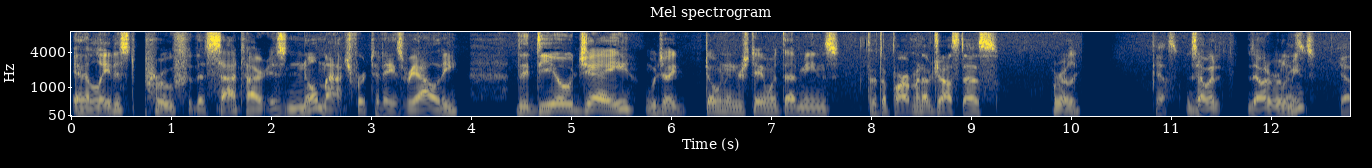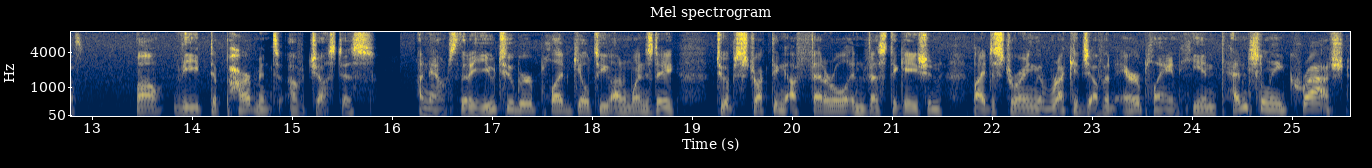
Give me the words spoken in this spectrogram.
in the latest proof that satire is no match for today's reality, the DOJ, which I don't understand what that means. The Department of Justice. Oh, really? Yes. Is that what is that what it really means? Yes. Well, the Department of Justice announced that a YouTuber pled guilty on Wednesday to obstructing a federal investigation by destroying the wreckage of an airplane he intentionally crashed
